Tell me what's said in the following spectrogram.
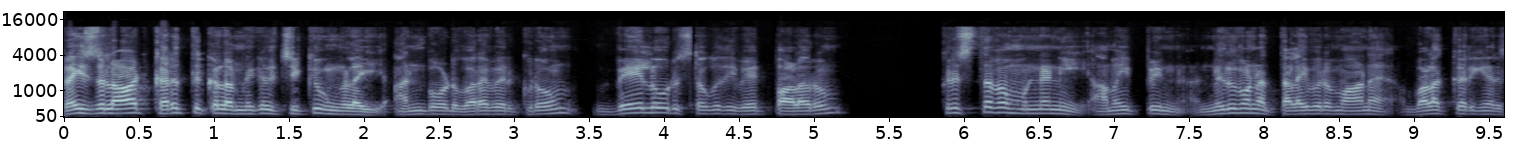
பிரைஸ் லார்ட் கருத்துக்களம் நிகழ்ச்சிக்கு உங்களை அன்போடு வரவேற்கிறோம். வேலூர் தொகுதி வேட்பாளரும் கிறிஸ்தவ முன்னணி அமைப்பின் நிறுவன தலைவருமான வழக்கறிஞர்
